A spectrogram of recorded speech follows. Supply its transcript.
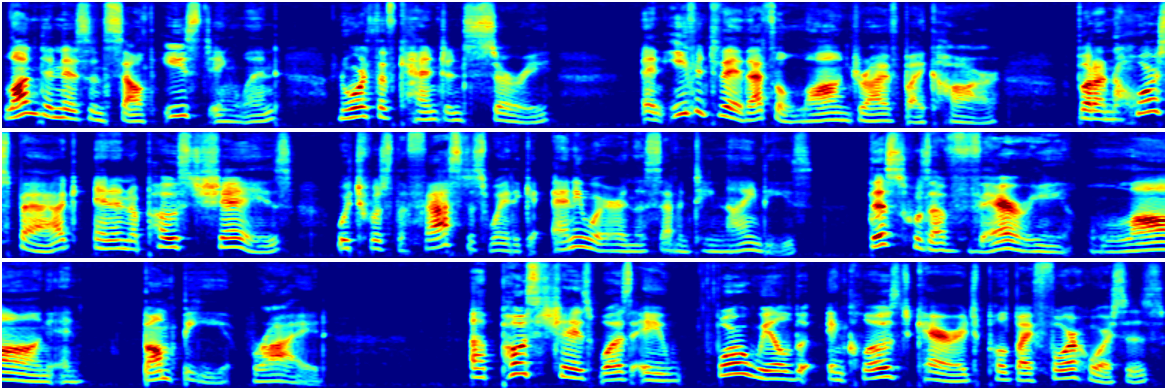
London is in southeast England, north of Kent and Surrey, and even today that's a long drive by car. But on horseback and in a post chaise, which was the fastest way to get anywhere in the 1790s, this was a very long and bumpy ride. A post chaise was a four wheeled enclosed carriage pulled by four horses,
